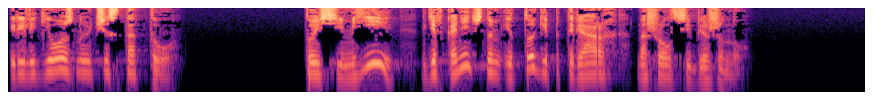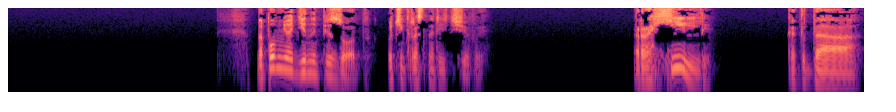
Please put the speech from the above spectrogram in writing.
и религиозную чистоту той семьи, где в конечном итоге патриарх нашел себе жену? Напомню один эпизод, очень красноречивый. Рахиль, когда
